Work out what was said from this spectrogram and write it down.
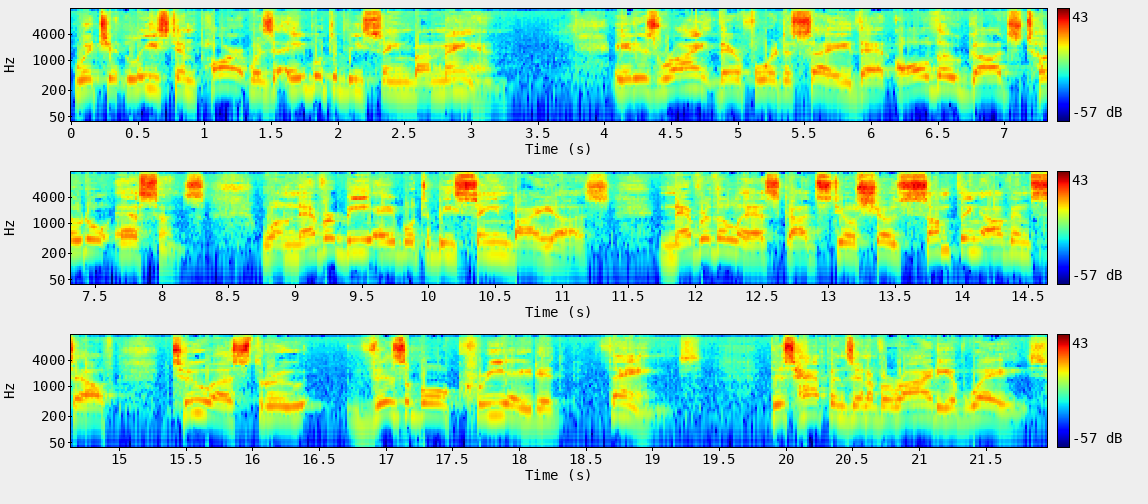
which, at least in part, was able to be seen by man. It is right, therefore, to say that although God's total essence will never be able to be seen by us, nevertheless, God still shows something of Himself to us through visible created things. This happens in a variety of ways.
